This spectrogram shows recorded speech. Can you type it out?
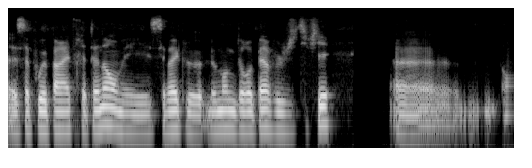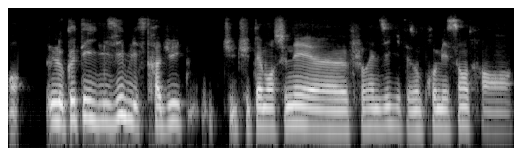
euh, ça pouvait paraître étonnant, mais c'est vrai que le, le manque de repères veut le justifier. Euh, le côté illisible, il se traduit. Tu t'as mentionné euh, Florenzi qui fait son premier centre en,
